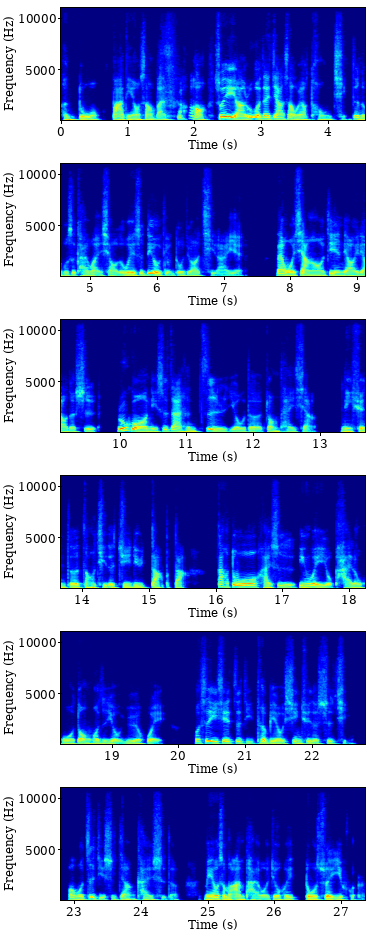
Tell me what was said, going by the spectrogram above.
很多。八点要上班，好、哦，所以啊，如果再加上我要通勤，真的不是开玩笑的，我也是六点多就要起来耶。但我想哦，今天聊一聊的是，如果你是在很自由的状态下，你选择早起的几率大不大？大多还是因为有排了活动，或者有约会，或是一些自己特别有兴趣的事情。哦，我自己是这样开始的，没有什么安排，我就会多睡一会儿。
